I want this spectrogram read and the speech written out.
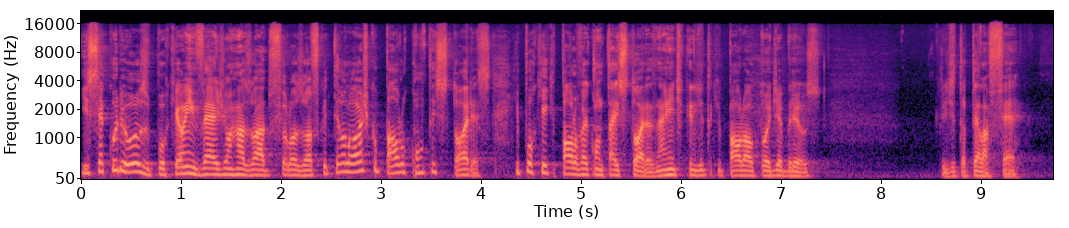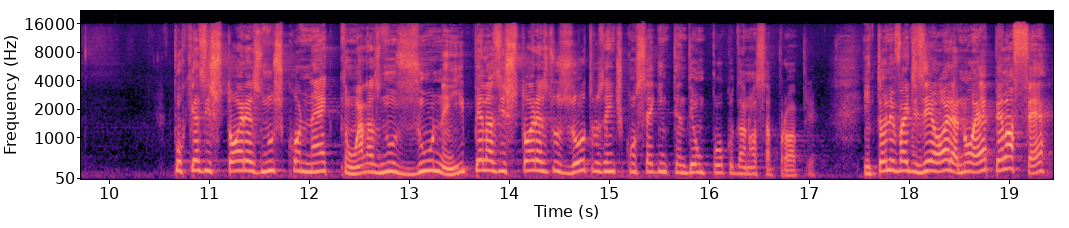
Isso é curioso, porque ao invés de um arrazoado filosófico e teológico, Paulo conta histórias. E por que, que Paulo vai contar histórias? Né? A gente acredita que Paulo é autor de Hebreus. Acredita pela fé. Porque as histórias nos conectam, elas nos unem, e pelas histórias dos outros a gente consegue entender um pouco da nossa própria. Então ele vai dizer: olha, Noé, pela fé,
